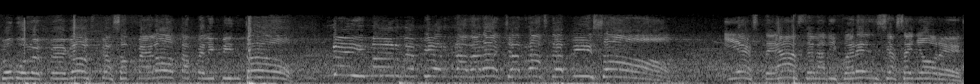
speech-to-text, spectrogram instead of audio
Como le pegaste a esa pelota, Pelipintó, Neymar de pierna derecha, ras de piso. Y este hace la diferencia, señores.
